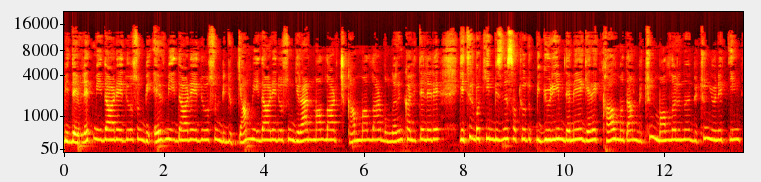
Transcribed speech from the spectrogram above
Bir devlet mi idare ediyorsun? Bir ev mi idare ediyorsun? Bir dükkan mı idare ediyorsun? Giren mallar, çıkan mallar, bunların kaliteleri. Getir bakayım biz ne satıyorduk bir göreyim demeye gerek kalmadan bütün mallarını, bütün yönettiğin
